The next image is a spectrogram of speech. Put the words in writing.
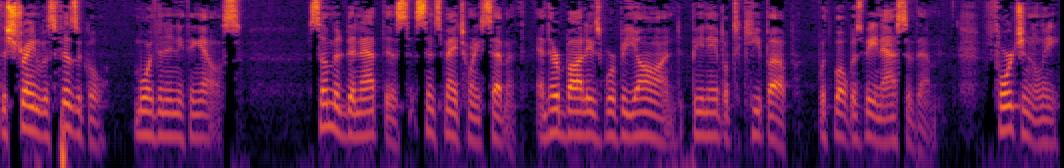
the strain was physical more than anything else. Some had been at this since May 27th, and their bodies were beyond being able to keep up with what was being asked of them. Fortunately,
